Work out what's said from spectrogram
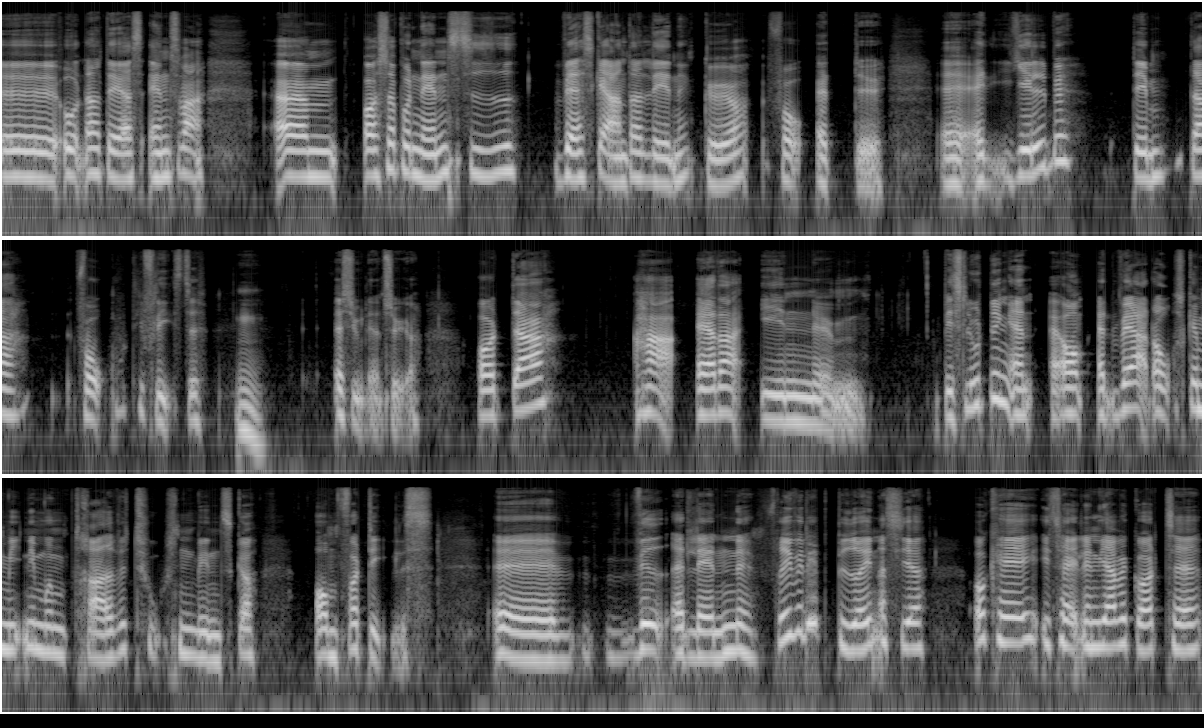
øh, under deres ansvar. Um, og så på den anden side, hvad skal andre lande gøre for at, øh, at hjælpe dem, der får de fleste mm. asylansøgere. Og der har, er der en øhm, beslutning an, om, at hvert år skal minimum 30.000 mennesker omfordeles øh, ved, at landene frivilligt byder ind og siger, okay, Italien, jeg vil godt tage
